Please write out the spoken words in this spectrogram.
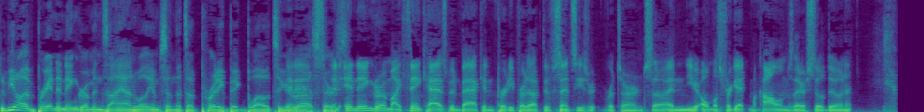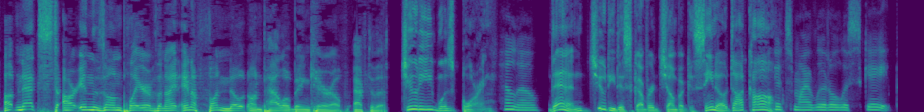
If you don't have Brandon Ingram and Zion Williamson, that's a pretty big blow to your roster. And, and Ingram, I think, has been back and pretty productive since he's re- returned. So, and you almost forget McCollum's there still doing it. Up next, our in the zone player of the night and a fun note on Paolo Banchero after this. Judy was boring. Hello. Then Judy discovered ChumbaCasino.com. It's my little escape.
